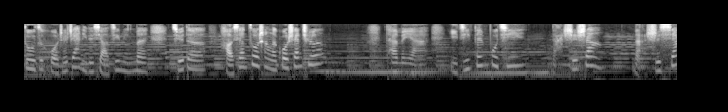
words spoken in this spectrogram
肚子火车站里的小精灵们觉得好像坐上了过山车，他们呀已经分不清哪是上，哪是下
